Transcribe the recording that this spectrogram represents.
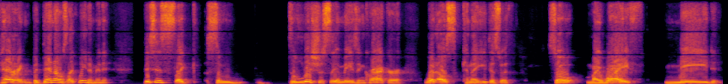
herring. But then I was like, wait a minute this is like some deliciously amazing cracker. What else can I eat this with? So my wife made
